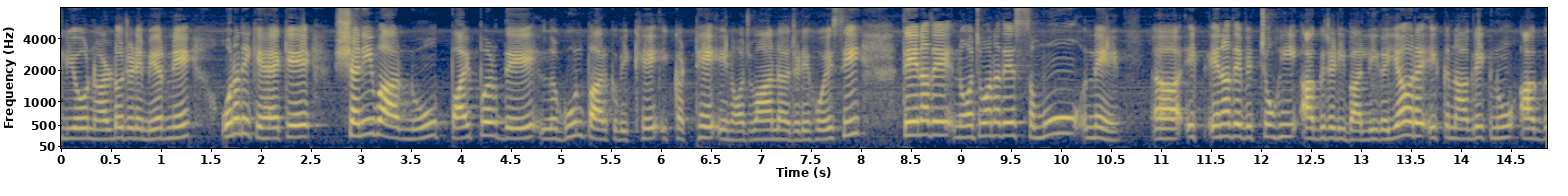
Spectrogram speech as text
ਲਿਓਨਾਰਡੋ ਜਿਹੜੇ ਮੇਅਰ ਨੇ ਉਹਨਾਂ ਨੇ ਕਿਹਾ ਕਿ ਸ਼ਨੀਵਾਰ ਨੂੰ ਪਾਈਪਰ ਦੇ ਲਗੂਨ ਪਾਰਕ ਵਿਖੇ ਇਕੱਠੇ ਇਹ ਨੌਜਵਾਨ ਜਿਹੜੇ ਹੋਏ ਸੀ ਤੇ ਇਹਨਾਂ ਦੇ ਨੌਜਵਾਨਾਂ ਦੇ ਸਮੂਹ ਨੇ ਇੱਕ ਇਹਨਾਂ ਦੇ ਵਿੱਚੋਂ ਹੀ ਅੱਗ ਜਿਹੜੀ ਬਾਲੀ ਗਈ ਹੈ ਔਰ ਇੱਕ ਨਾਗਰਿਕ ਨੂੰ ਅੱਗ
